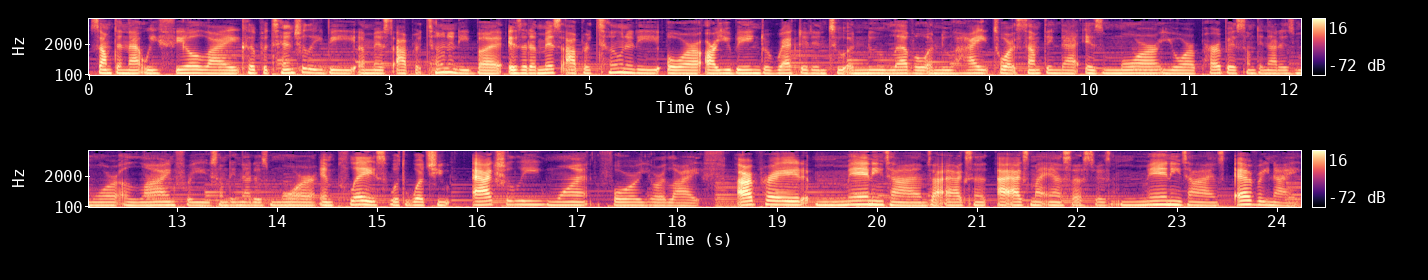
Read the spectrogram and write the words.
something that we feel like could potentially be a missed opportunity, but is it a missed opportunity or are you being directed into a new level, a new height towards something that is more your purpose, something that is more aligned for you, something that is more in place with what you actually want for your life? I prayed many times. I asked I asked my ancestors many times every night,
